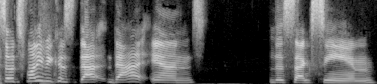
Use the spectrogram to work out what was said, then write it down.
So it's funny because that that and the sex scene,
